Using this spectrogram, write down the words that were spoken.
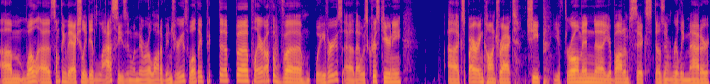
Um, well, uh, something they actually did last season when there were a lot of injuries. Well, they picked up a player off of uh, waivers. Uh, that was Chris Tierney. Uh, expiring contract, cheap. You throw him in uh, your bottom six, doesn't really matter.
